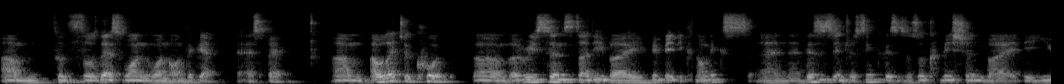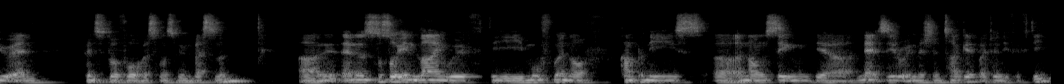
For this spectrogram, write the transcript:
Um, so, so that's one, one on the gap aspect. Um, I would like to quote um, a recent study by Vivid Economics, and uh, this is interesting because it's also commissioned by the UN Principle for Responsible Investment. Uh, and it's also in line with the movement of companies uh, announcing their net zero emission target by 2050.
